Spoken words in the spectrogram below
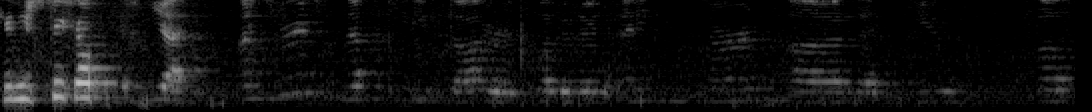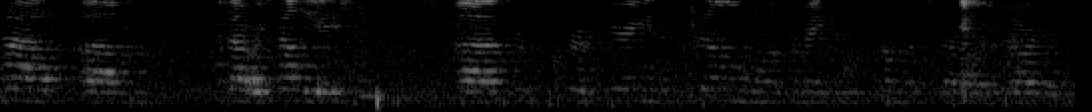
Can you speak up? Yeah, I'm curious with Nefertiti's daughters, whether there's any concern uh, that you both have um, about retaliation uh, for, for appearing in this film or for making this film with uh,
